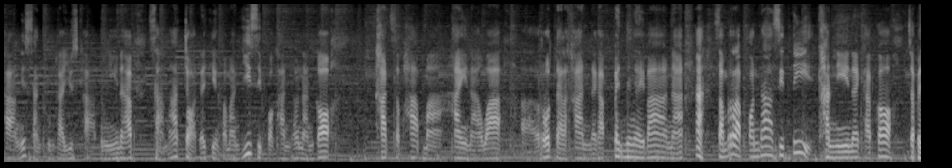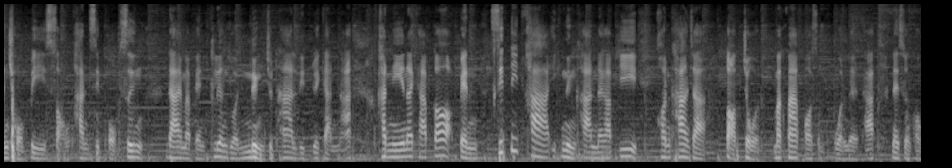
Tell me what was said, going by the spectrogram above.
ทางนิสสันกรุงไทยยูสคาตรงนี้นะครับสามารถจอดได้เพียงประมาณ 20 กว่าคันเท่านั้นก็ คัดสภาพมาให้นะว่ารถแต่ละคันนะครับเป็นยังไงบ้างนะอะสำหรับ Honda City คันนี้นะครับก็จะเป็นโฉมปี 2016 ซึ่งได้มาเป็นเครื่องยนต์ 1.5 ลิตรด้วยกันนะ คันนี้นะครับก็เป็นซิตี้คาร์อีกหนึ่งคันนะครับที่ค่อนข้างจะ ตอบโจทย์มาก ๆ พอสมควรเลยครับในส่วนของ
